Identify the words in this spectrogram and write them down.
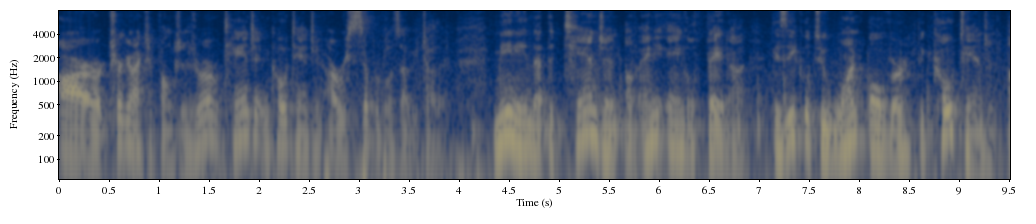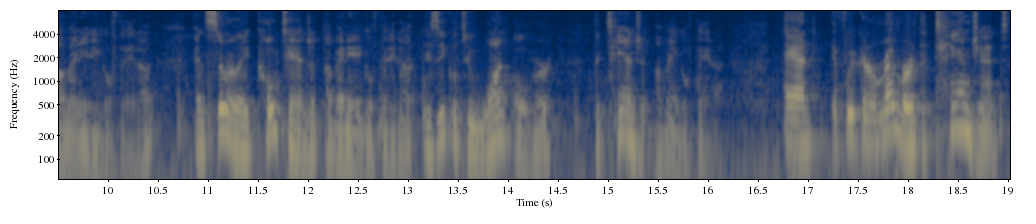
our trigonometric functions, remember tangent and cotangent are reciprocals of each other, meaning that the tangent of any angle theta is equal to 1 over the cotangent of any angle theta. And similarly, cotangent of any angle theta is equal to 1 over the tangent of angle theta. And if we can remember, the tangent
